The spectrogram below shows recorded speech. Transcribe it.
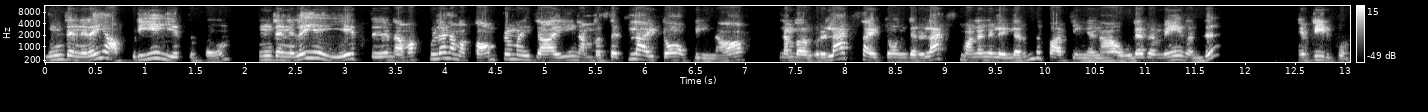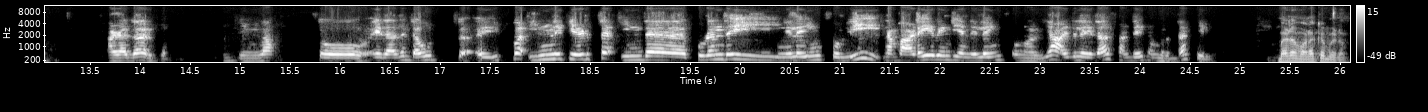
இந்த நிலையை அப்படியே ஏத்துப்போம். இந்த நிலையை ஏத்து நமக்குள்ள நம்ம காம்ப்ரமைஸ் ஆகி நம்ம செட்டில் ஆயிட்டோம் அப்படின்னா நம்ம ரிலாக்ஸ் ஆயிட்டோம். இந்த ரிலாக்ஸ் மனநிலையில இருந்து பாத்தீங்கன்னா உலகமே வந்து எப்படி இருக்கும்? அழகா இருக்கும். ஓகேங்களா? சோ ஏதாவது டவுட் இப்ப இன்னைக்கு எடுத்த இந்த குழந்தை நிலைன்னு சொல்லி நம்ம அடைய வேண்டிய நிலைன்னு சொன்னோம் இல்லையா? அதுல ஏதாவது சந்தேகம் இருந்தா கேள்வி மேடம் வணக்கம் மேடம்.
